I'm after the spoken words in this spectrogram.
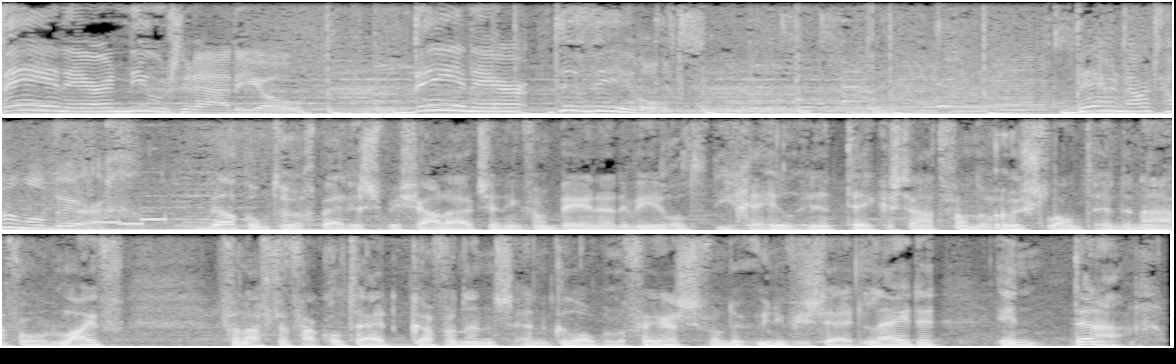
BNR Nieuwsradio. BNR De Wereld. Bernard Hammelburg. Welkom terug bij de speciale uitzending van BNR De Wereld... die geheel in het teken staat van Rusland en de NAVO live... vanaf de faculteit Governance and Global Affairs... van de Universiteit Leiden in Den Haag.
